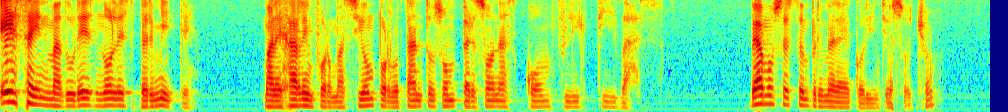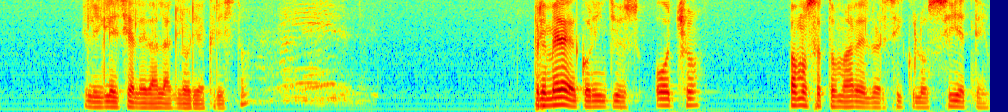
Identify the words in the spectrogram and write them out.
Esa inmadurez no les permite manejar la información, por lo tanto son personas conflictivas. Veamos esto en 1 Corintios 8. La iglesia le da la gloria a Cristo. Primera de Corintios 8, vamos a tomar el versículo 7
